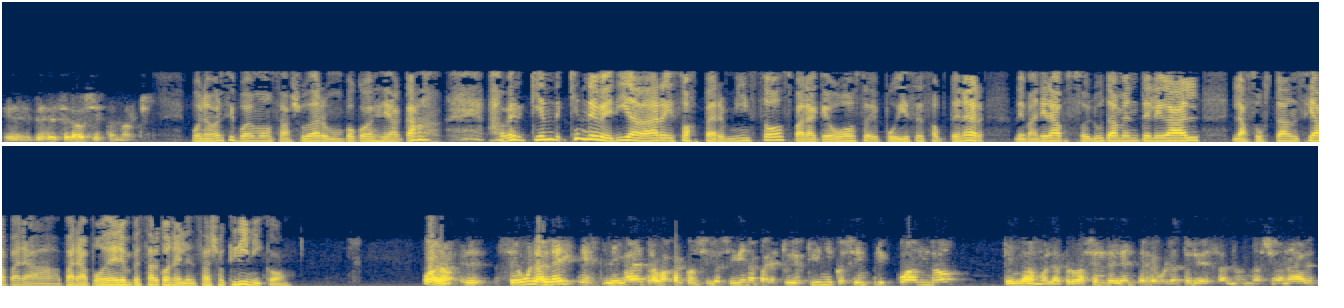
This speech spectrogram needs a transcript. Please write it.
desde ese lado sí está en marcha. Bueno, a ver si podemos ayudar un poco desde acá. A ver, ¿quién, quién debería dar esos permisos para que vos eh, pudieses obtener de manera absolutamente legal la sustancia para, para poder empezar con el ensayo clínico? Bueno, eh, según la ley es legal trabajar con psilocibina para estudios clínicos siempre y cuando tengamos la aprobación del ente regulatorio de salud nacional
